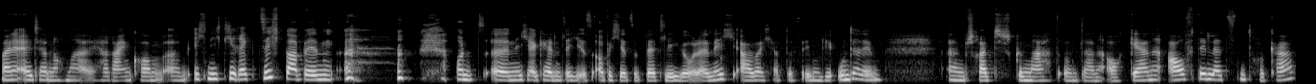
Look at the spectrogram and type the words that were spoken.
meine Eltern nochmal hereinkommen, ähm, ich nicht direkt sichtbar bin und äh, nicht erkenntlich ist, ob ich jetzt im Bett liege oder nicht. Aber ich habe das irgendwie unter dem ähm, Schreibtisch gemacht und dann auch gerne auf den letzten Drücker.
